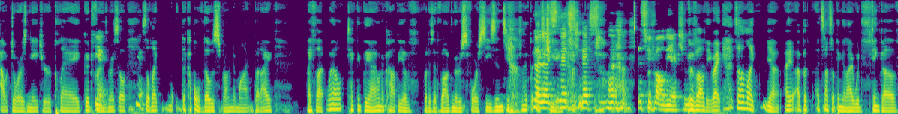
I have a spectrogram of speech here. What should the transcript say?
outdoors nature play good friends right? so Yeah. so like the couple of those sprung to mind but i I thought, well, technically, I own a copy of what is it, Wagner's Four Seasons, you know, but no, that's, that's that's that's that's Vivaldi actually. Vivaldi, right? So I'm like, yeah, I, I but it's not something that I would think of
